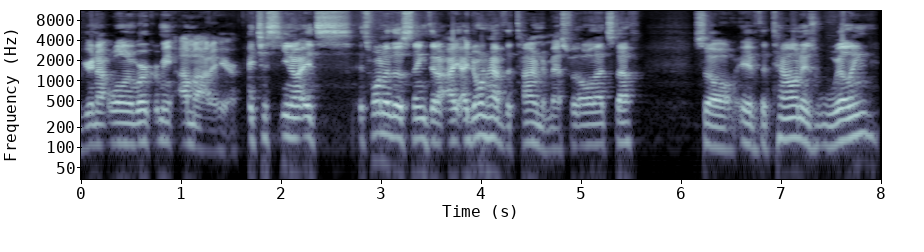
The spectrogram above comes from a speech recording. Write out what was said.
if you're not willing to work with me, I'm out of here. It's just, you know, it's it's one of those things that I, I don't have the time to mess with all that stuff. So if the town is willing,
